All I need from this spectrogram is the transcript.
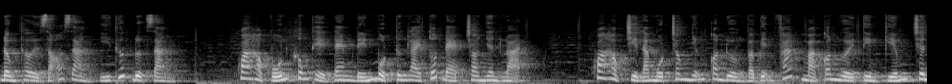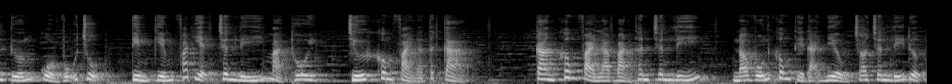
đồng thời rõ ràng ý thức được rằng khoa học vốn không thể đem đến một tương lai tốt đẹp cho nhân loại. Khoa học chỉ là một trong những con đường và biện pháp mà con người tìm kiếm chân tướng của vũ trụ, tìm kiếm phát hiện chân lý mà thôi, chứ không phải là tất cả. Càng không phải là bản thân chân lý, nó vốn không thể đại biểu cho chân lý được.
